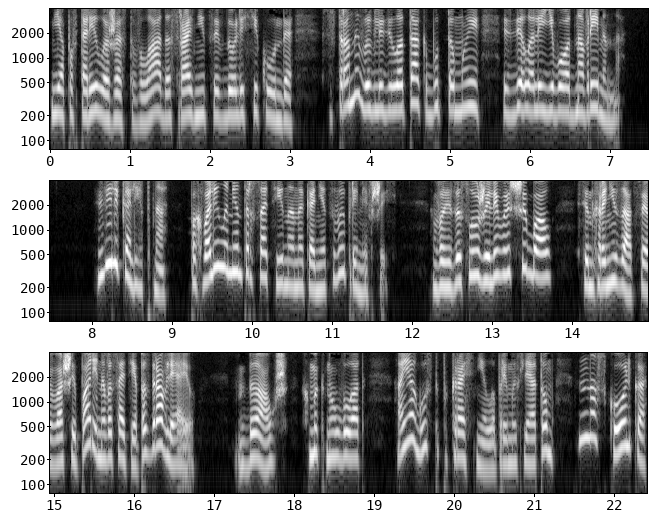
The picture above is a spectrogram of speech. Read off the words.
Я повторила жест Влада с разницей в доли секунды. Со стороны выглядело так, будто мы сделали его одновременно. «Великолепно!» — похвалила ментор Сатина, наконец выпрямившись. «Вы заслужили высший балл. Синхронизация в вашей паре на высоте, поздравляю!» «Да уж», — хмыкнул Влад, а я густо покраснела при мысли о том, насколько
